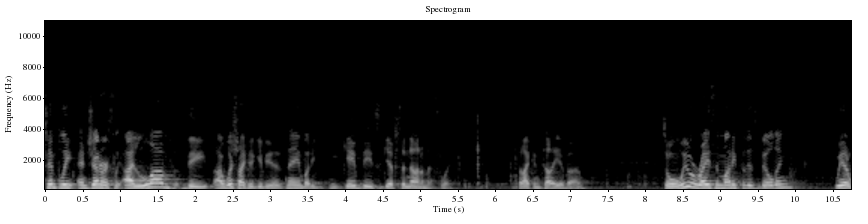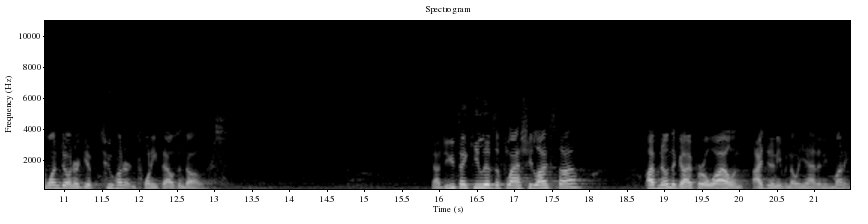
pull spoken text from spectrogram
simply and generously. I love the, I wish I could give you his name, but he, he gave these gifts anonymously. But I can tell you about him. So when we were raising money for this building, we had one donor give $220,000. Now, do you think he lives a flashy lifestyle? I've known the guy for a while, and I didn't even know he had any money.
